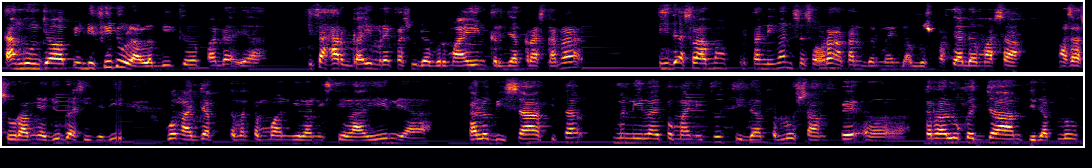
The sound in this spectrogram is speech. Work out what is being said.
tanggung jawab individu lah lebih kepada ya kita hargai mereka sudah bermain kerja keras. Karena tidak selama pertandingan seseorang akan bermain bagus. Pasti ada masa masa suramnya juga sih. Jadi gue ngajak teman-teman Milanisti lain ya kalau bisa kita menilai pemain itu tidak perlu sampai uh, terlalu kejam, tidak perlu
